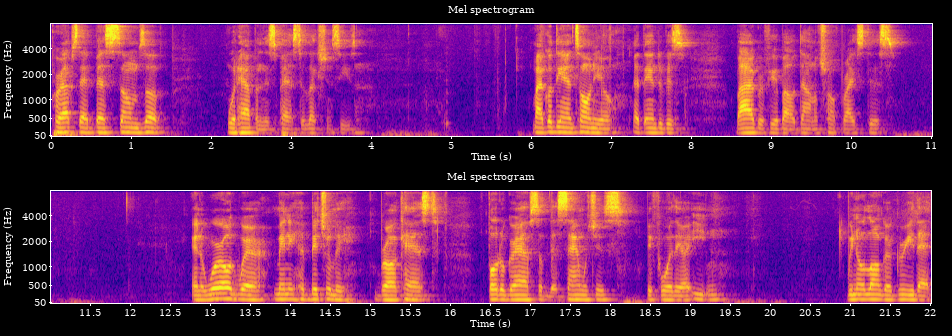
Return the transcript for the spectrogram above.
Perhaps that best sums up what happened this past election season. Michael D'Antonio, at the end of his biography about Donald Trump, writes this In a world where many habitually broadcast photographs of their sandwiches before they are eaten, we no longer agree that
